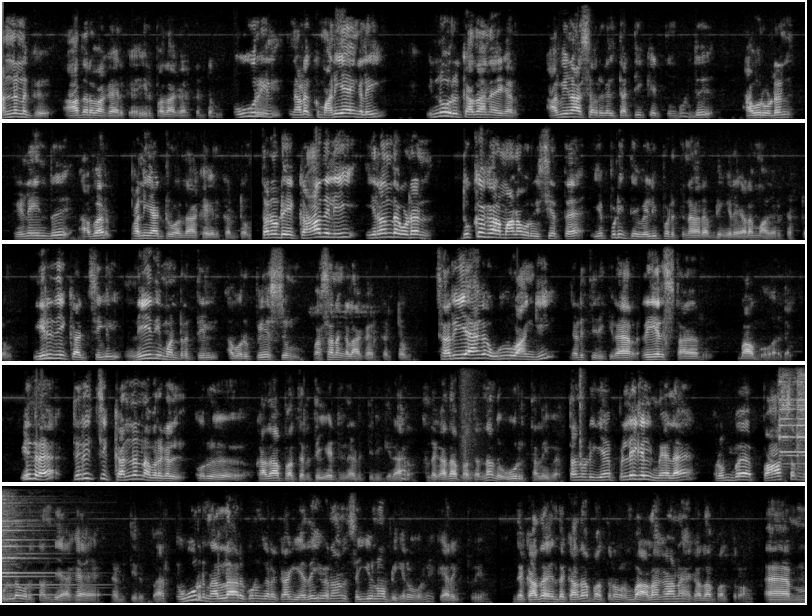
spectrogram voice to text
அண்ணனுக்கு ஆதரவாக இருக்க இருப்பதாக இருக்கட்டும். ஊரில் நடக்கும் அநியாயங்களை இன்னொரு கதாநாயகர் அவினாஷ் அவர்கள் தட்டி கேட்கும் பொழுது அவருடன் இணைந்து அவர் பணியாற்றுவதாக இருக்கட்டும். தன்னுடைய காதலி இறந்தவுடன் துக்ககரமான ஒரு விஷயத்தை எப்படி வெளிப்படுத்தினார் அப்படிங்கிற இடமாக இருக்கட்டும். இறுதி காட்சியில் நீதிமன்றத்தில் அவர் பேசும் வசனங்களாக இருக்கட்டும். சரியாக உள்வாங்கி நடித்திருக்கிறார் ரியல் ஸ்டார் பாபு அவர்கள். இதில் திருச்சி கண்ணன் அவர்கள் ஒரு கதாபாத்திரத்தை ஏற்று நடித்திருக்கிறார் அந்த கதாபாத்திரம் தான் அந்த ஊர் தலைவர். தன்னுடைய பிள்ளைகள் மேலே ரொம்ப பாசம் உள்ள ஒரு தந்தையாக நடித்திருப்பார். ஊர் நல்லா இருக்கணுங்கிறக்காக எதை வேணாலும் செய்யணும் அப்படிங்கிற ஒரு கேரக்டர் இந்த கதை இந்த கதாபாத்திரம் ரொம்ப அழகான கதாபாத்திரம்.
